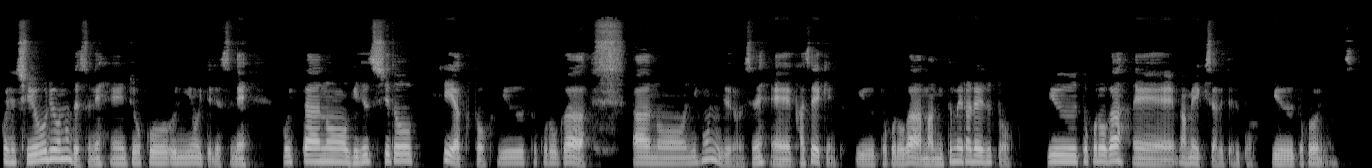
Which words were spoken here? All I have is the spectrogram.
これ使用量のですね、条項においてですね、こういったあの技術指導契約というところが、あの、日本でのですね、課税権というところが、まあ、認められるというところが、えまあ、明記されているというところになります。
